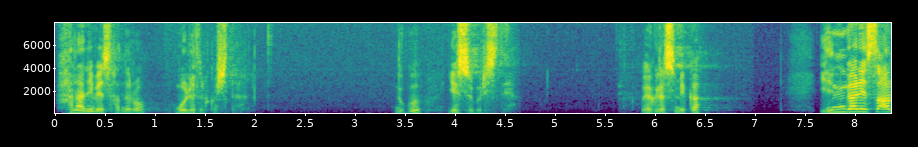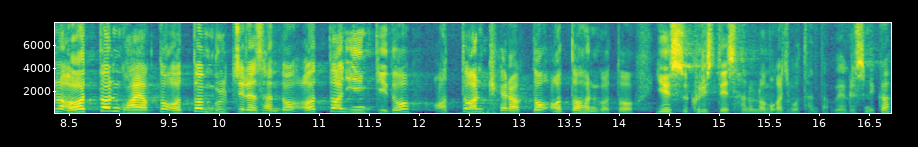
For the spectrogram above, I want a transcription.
하나님의 산으로 몰려들 것이다. 누구? 예수 그리스도요. 왜 그렇습니까? 인간이 쌓는 어떤 과학도 어떤 물질의 산도 어떤 인기도 어떠한 쾌락도 어떠한 것도 예수 그리스도의 산을 넘어가지 못한다. 왜 그렇습니까?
